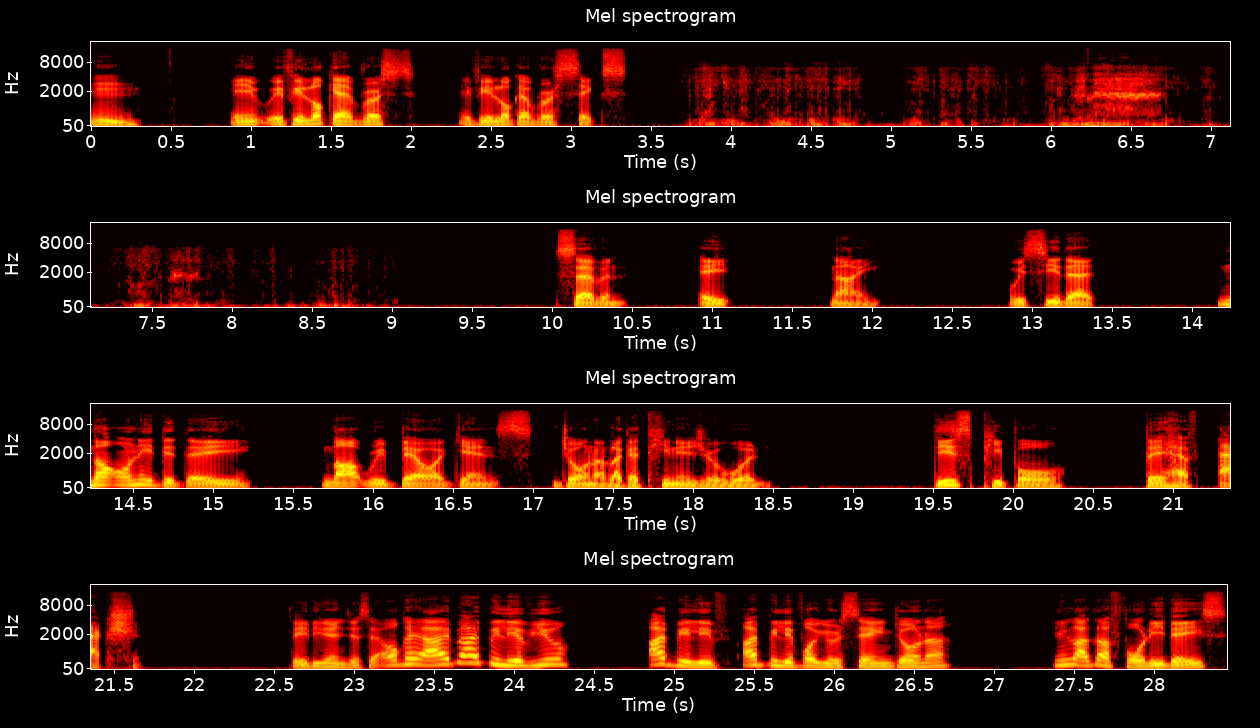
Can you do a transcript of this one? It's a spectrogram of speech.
Hmm. If you look at verse, if you look at verse six. We see that not only did they not rebel against Jonah like a teenager would, these people they have action. They didn't just say, okay, I, I believe you. I believe I believe what you're saying, Jonah. You got, got 40 days.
